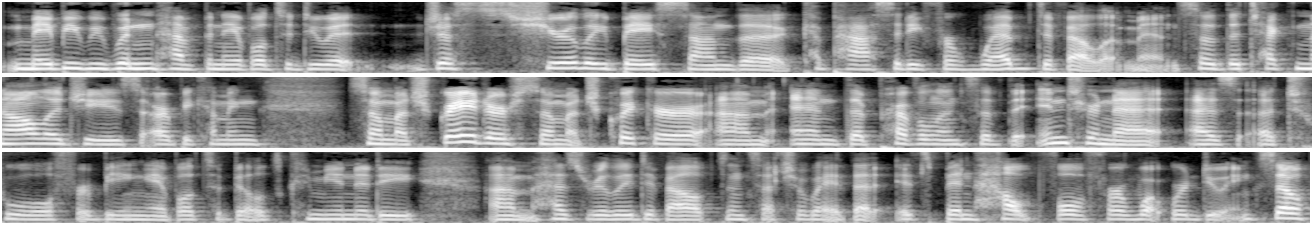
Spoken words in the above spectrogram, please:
maybe we wouldn't have been able to do it just sheerly based on the capacity for web development. So the technologies are becoming so much greater, so much quicker, um, and the prevalence of the internet as a tool for being able to build community um, has really developed in such a way that it's been helpful for what we're doing. So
